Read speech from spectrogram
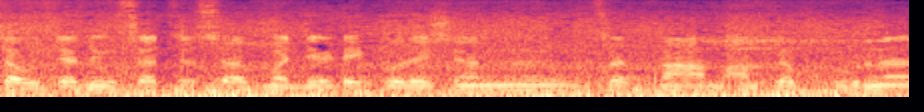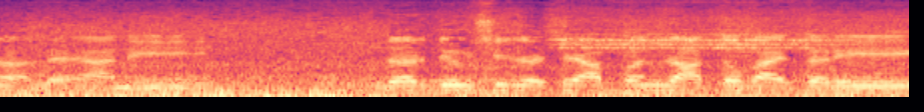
चौथ्या दिवसाचं सब म्हणजे डेकोरेशनचं काम आमचं पूर्ण झालं आहे आणि दर दिवशी जसे आपण जातो काहीतरी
